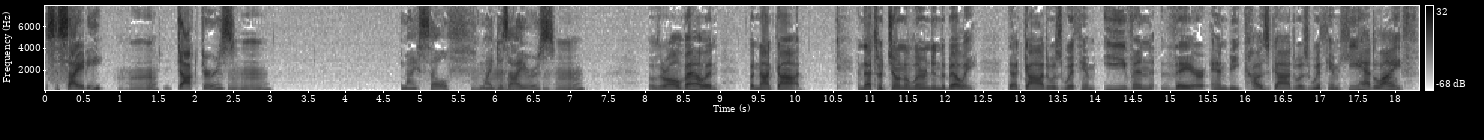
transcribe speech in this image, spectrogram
society, Uh-huh. doctors, Mm-hmm. myself, my desires. hmm Those are all valid, but not God. And that's what Jonah learned in the belly that God was with him even there. And because God was with him, he had life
